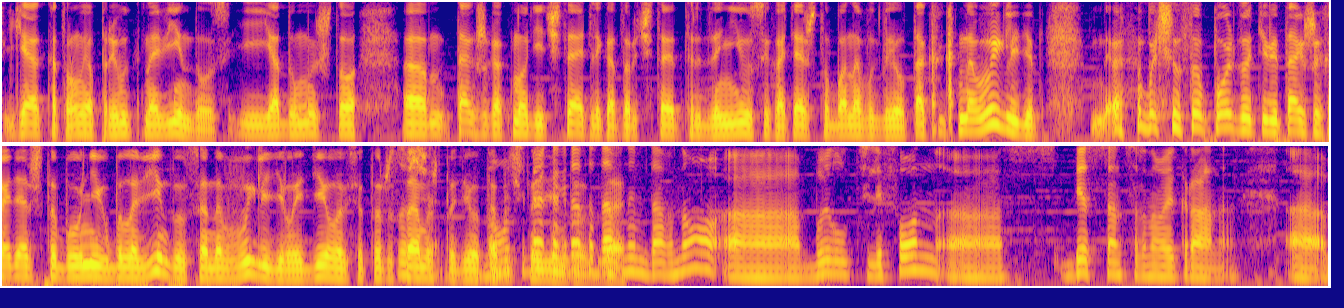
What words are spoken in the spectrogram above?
я, к которому я привык на Windows. И я думаю, что э, так же, как многие читатели, которые которые читают 3D News и хотят, чтобы она выглядела так, как она выглядит. Большинство пользователей также хотят, чтобы у них была Windows, она выглядела и делала все то же Слушай, самое, что делает ну, обычный Windows. У тебя когда-то да. давным-давно а, был телефон а, с, без сенсорного экрана. А,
